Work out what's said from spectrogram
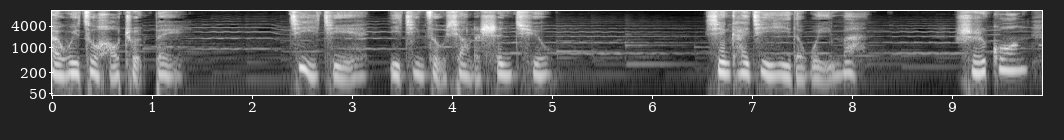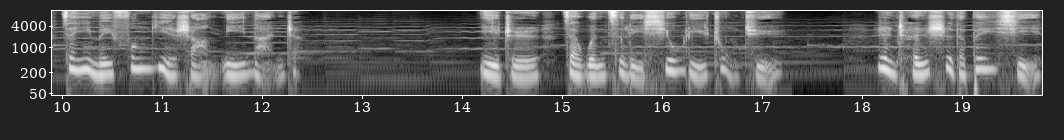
还未做好准备，季节已经走向了深秋。掀开记忆的帷幔，时光在一枚枫叶上呢喃着，一直在文字里修篱种菊，任尘世的悲喜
